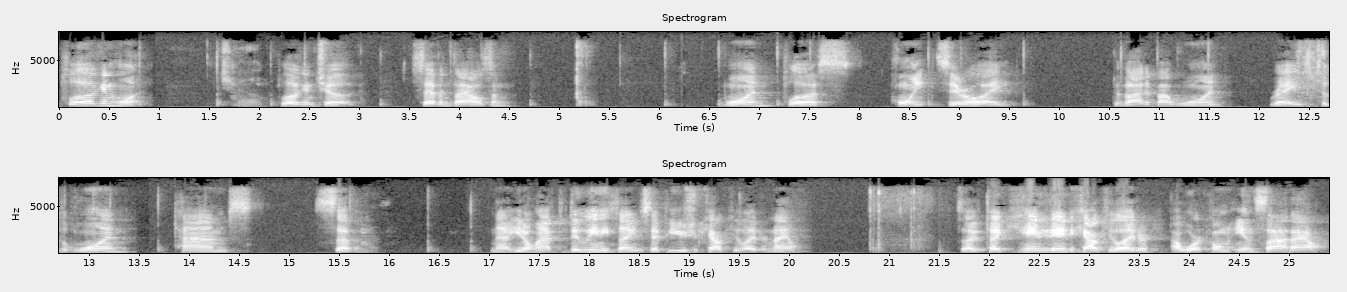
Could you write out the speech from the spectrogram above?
plug in what? Chug. Plug and chug. 7,000. 1 plus 0.08 divided by 1 raised to the 1 times 7. Now you don't have to do anything except use your calculator now. So take your handy dandy calculator. I work on inside out.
